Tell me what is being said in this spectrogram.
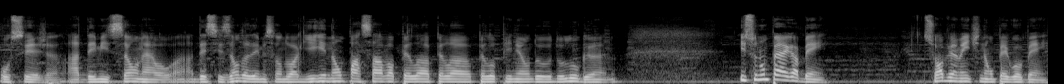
Ou seja, a demissão, né, a decisão da demissão do Aguirre não passava pela, pela, pela opinião do, do Lugano. Isso não pega bem. Isso obviamente não pegou bem.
